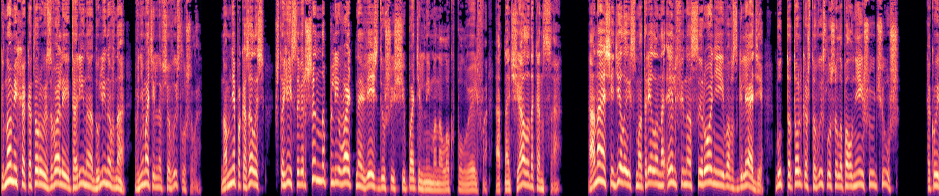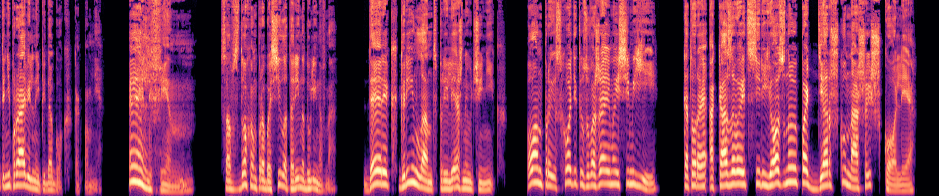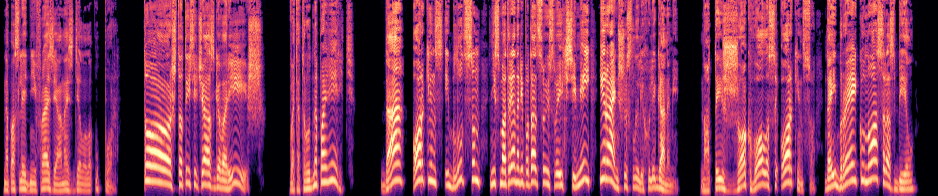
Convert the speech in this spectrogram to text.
Гномиха, которую звали Тарина Дулиновна, внимательно все выслушала. Но мне показалось, что ей совершенно плевать на весь душещипательный монолог полуэльфа от начала до конца. Она сидела и смотрела на Эльфина с иронией во взгляде, будто только что выслушала полнейшую чушь. Какой-то неправильный педагог, как по мне. «Эльфин!» — со вздохом пробасила Тарина Дулиновна. «Дерек Гринланд — прилежный ученик. Он происходит из уважаемой семьи, которая оказывает серьезную поддержку нашей школе». На последней фразе она сделала упор. То, что ты сейчас говоришь, в это трудно поверить. Да, Оркинс и Блудсон, несмотря на репутацию своих семей, и раньше слыли хулиганами. Но ты сжег волосы Оркинсу, да и Брейку нос разбил.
